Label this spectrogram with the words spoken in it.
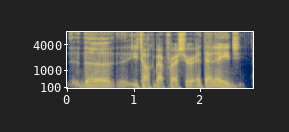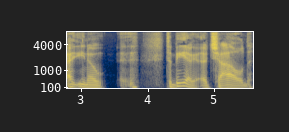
the. You talk about pressure at that age. I, you know, to be a, a child,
